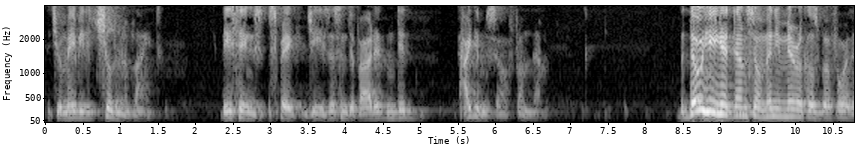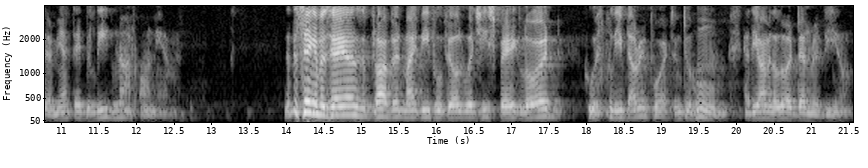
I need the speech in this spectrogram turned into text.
that you may be the children of light. These things spake Jesus and departed and did hide himself from them. But though he had done so many miracles before them, yet they believed not on him that the saying of Isaiah the prophet might be fulfilled, which he spake, Lord, who hath believed our report, and to whom hath the arm of the Lord been revealed?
